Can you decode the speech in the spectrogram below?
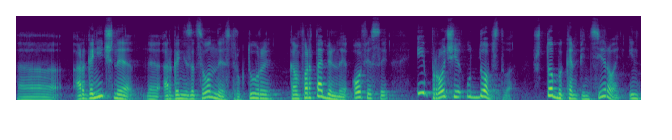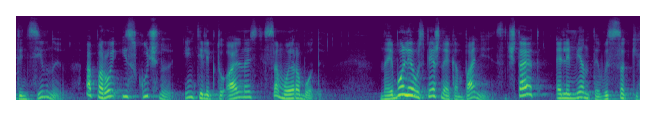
э, органичные э, организационные структуры, комфортабельные офисы и прочие удобства – чтобы компенсировать интенсивную, а порой и скучную интеллектуальность самой работы. Наиболее успешные компании сочетают элементы высоких,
